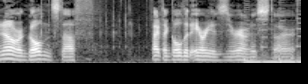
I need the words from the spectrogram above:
I know we're golden stuff. In fact, I golded area zero to start.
